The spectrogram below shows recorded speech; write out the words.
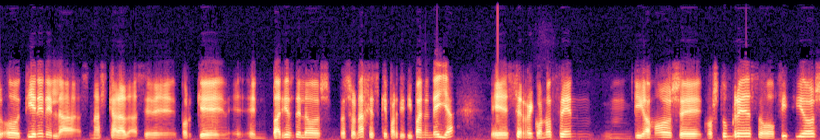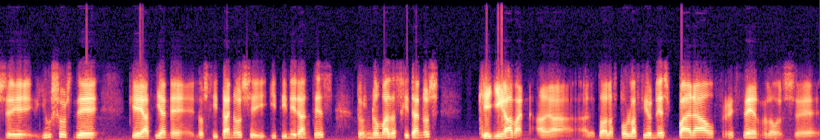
o, tienen en las mascaradas, eh, porque en varios de los personajes que participan en ella eh, se reconocen, digamos, eh, costumbres oficios eh, y usos de que hacían eh, los gitanos i- itinerantes, los nómadas gitanos que llegaban a, todas las poblaciones para ofrecer los eh,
